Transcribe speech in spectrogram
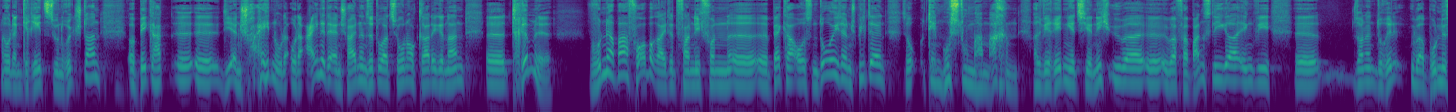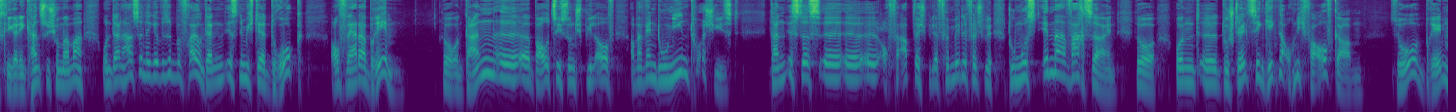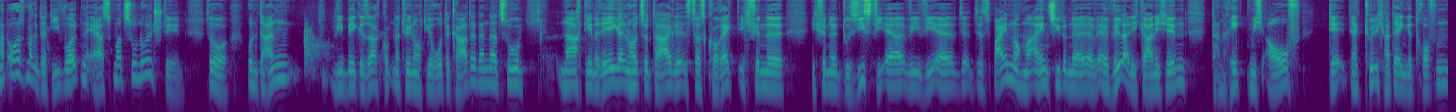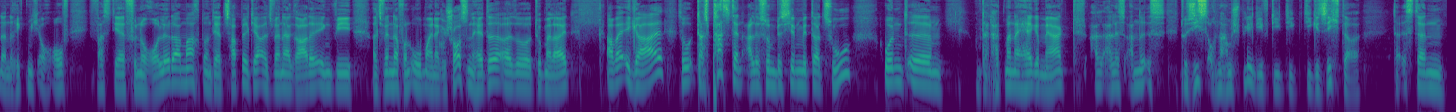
Oh, dann gerätst du in Rückstand. Äh, Beke hat äh, äh, die entscheidende oder, oder eine der entscheidenden Situationen auch gerade genannt, äh, Trimmel wunderbar vorbereitet, fand ich, von äh, äh Becker außen durch. Dann spielt er so, den musst du mal machen. Also wir reden jetzt hier nicht über, äh, über Verbandsliga irgendwie, äh, sondern du redest über Bundesliga, den kannst du schon mal machen. Und dann hast du eine gewisse Befreiung. Dann ist nämlich der Druck auf Werder Bremen. So, und dann baut sich so ein Spiel auf. Aber wenn du nie ein Tor schießt, dann ist das äh, äh, auch für Abwehrspieler, für Mittelfeldspieler. Du musst immer wach sein. So, und äh, du stellst den Gegner auch nicht vor Aufgaben. So, Bremen hat auch erstmal gedacht, die wollten erstmal zu Null stehen. So, und dann, wie B gesagt, kommt natürlich noch die rote Karte dann dazu. Nach den Regeln heutzutage ist das korrekt. Ich finde, ich finde, du siehst, wie er, wie, wie er das Bein nochmal einzieht und er, er will eigentlich gar nicht hin. Dann regt mich auf, der, natürlich hat er ihn getroffen, dann regt mich auch auf, was der für eine Rolle da macht. Und der zappelt ja, als wenn er gerade irgendwie, als wenn da von oben einer geschossen hätte. Also tut mir leid. Aber egal, so, das passt dann alles so ein bisschen mit dazu. Und, ähm, und dann hat man nachher gemerkt, alles andere ist, du siehst auch nach dem Spiel die, die, die, die Gesichter. Da ist dann,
